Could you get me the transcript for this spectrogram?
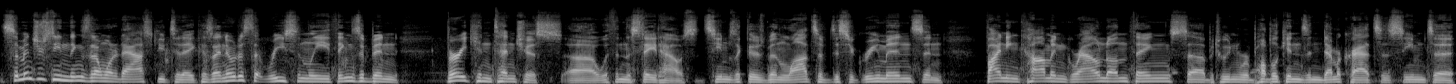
some interesting things that I wanted to ask you today, because I noticed that recently things have been very contentious uh, within the State House. It seems like there's been lots of disagreements and finding common ground on things uh, between Republicans and Democrats has seemed to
